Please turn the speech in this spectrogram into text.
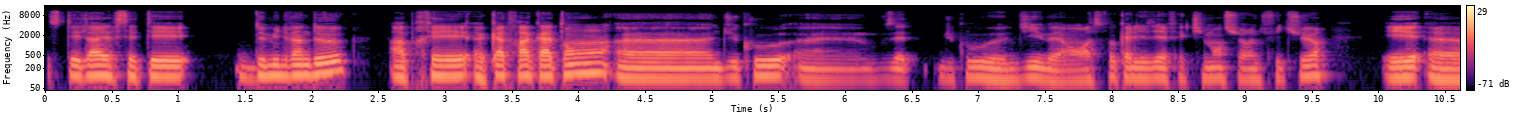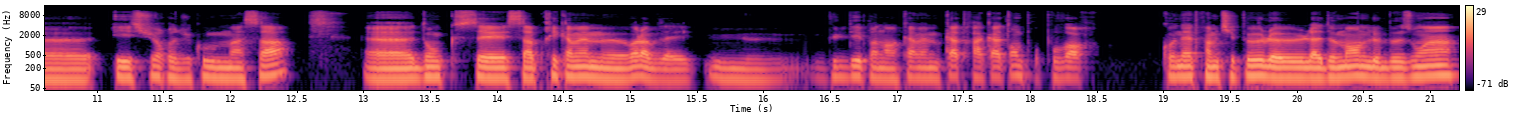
c'était là, c'était 2022. Après 4 euh, hackathons, du coup, vous êtes du coup dit, ben, on va se focaliser effectivement sur une feature et, et sur du coup Massa. donc c'est, ça a pris quand même, voilà, vous avez eu buildé pendant quand même 4 hackathons pour pouvoir connaître un petit peu la demande, le besoin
